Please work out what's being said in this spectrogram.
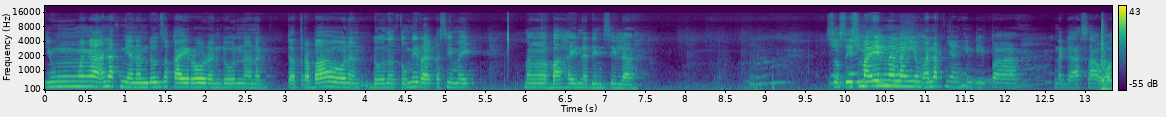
yung mga anak niya nandun sa Cairo, nandun na nagtatrabaho, nandun na tumira kasi may mga bahay na din sila. So si Ismail na lang yung anak niyang hindi pa nag-aasawa.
